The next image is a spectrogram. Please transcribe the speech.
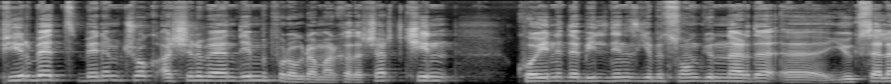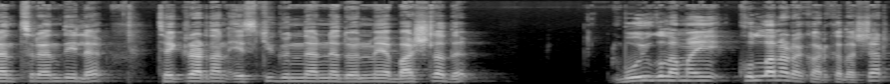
Peerbet benim çok aşırı beğendiğim bir program arkadaşlar. Kin coin'i de bildiğiniz gibi son günlerde e, yükselen trendiyle tekrardan eski günlerine dönmeye başladı. Bu uygulamayı kullanarak arkadaşlar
